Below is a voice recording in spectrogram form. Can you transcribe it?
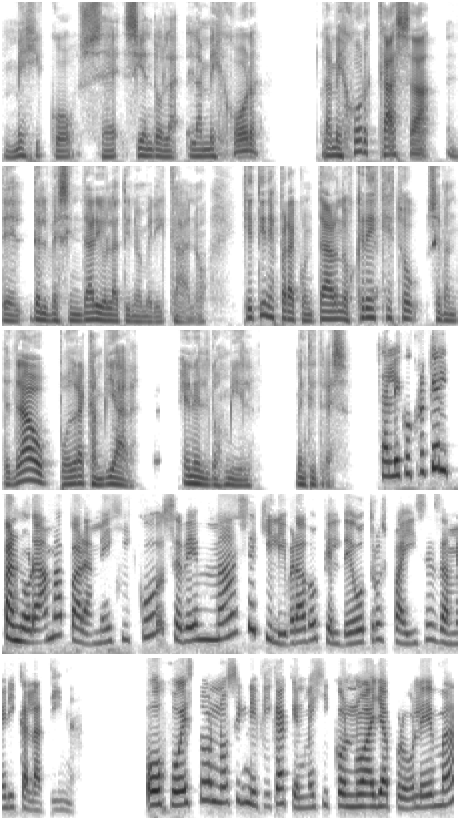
México siendo la, mejor, casa del, vecindario latinoamericano. ¿Qué tienes para contarnos? ¿Crees que esto se mantendrá o podrá cambiar en el 2023? Alejo, creo que el panorama para México se ve más equilibrado que el de otros países de América Latina. Ojo, esto no significa que en México no haya problemas,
